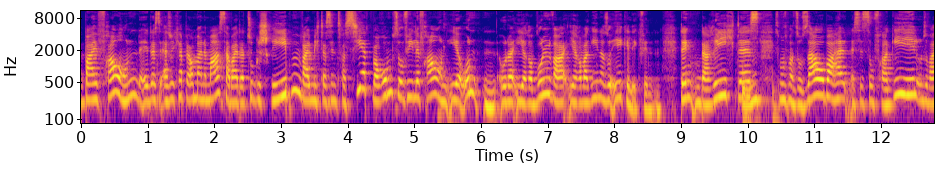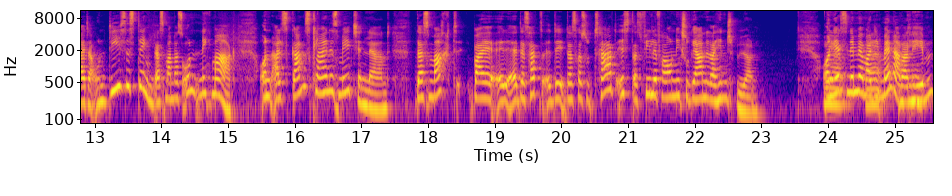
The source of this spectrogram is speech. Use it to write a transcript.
bei Frauen, äh, das, also ich habe ja auch meine Masterarbeit dazu geschrieben, weil mich das interessiert, warum so viele Frauen ihr unten oder ihre Vulva, ihre Vagina so ekelig finden. Denken, da riecht es, das muss man so sauber halten, es ist so fragil und so weiter. Und dieses Ding, dass man das unten nicht mag und als ganz kleines Mädchen lernt, das macht bei, äh, das hat, das Resultat ist, dass viele Frauen nicht so gerne dahin spüren. Und Ja, jetzt nehmen wir mal ja, die Männer okay. daneben.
